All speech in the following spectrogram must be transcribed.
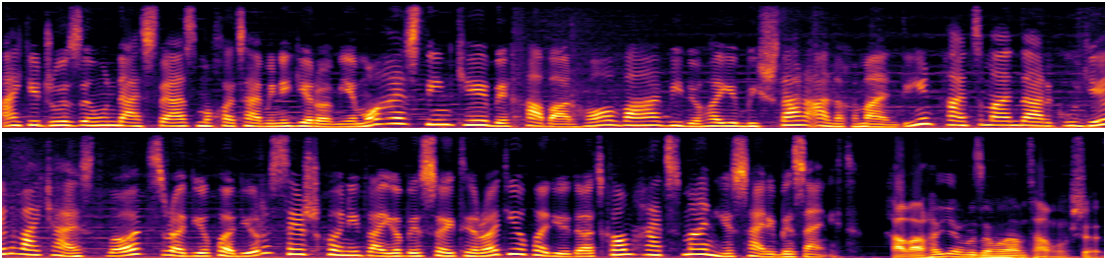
اگه جز اون دسته از مخاطبین گرامی ما هستین که به خبرها و ویدیوهای بیشتر علاقه مندین حتما در گوگل و Castbox رادیو پادیو رو search کنید و یا به سایت رادیو پادیو dot com حتما یه سری بزنید. خبرهای امروزمون هم تموم شد.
